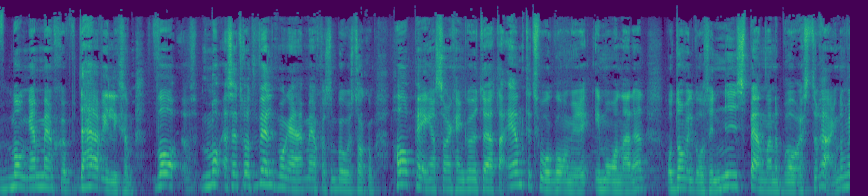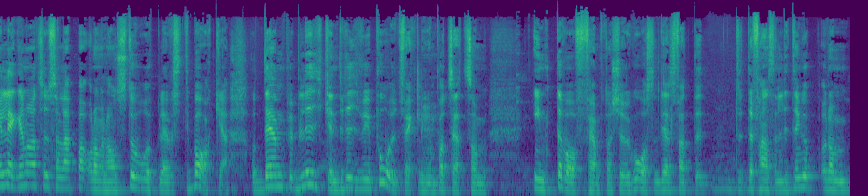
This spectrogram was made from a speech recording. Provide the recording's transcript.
många människor, det här vill liksom, var, må, alltså jag tror att väldigt många människor som bor i Stockholm har pengar så de kan gå ut och äta en till två gånger i månaden och de vill gå till en ny spännande bra restaurang. De vill lägga några tusenlappar och de vill ha en stor upplevelse tillbaka. Och den publiken driver ju på utvecklingen på ett sätt som inte var för 15-20 år sedan. Dels för att det, det fanns en liten grupp och de,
